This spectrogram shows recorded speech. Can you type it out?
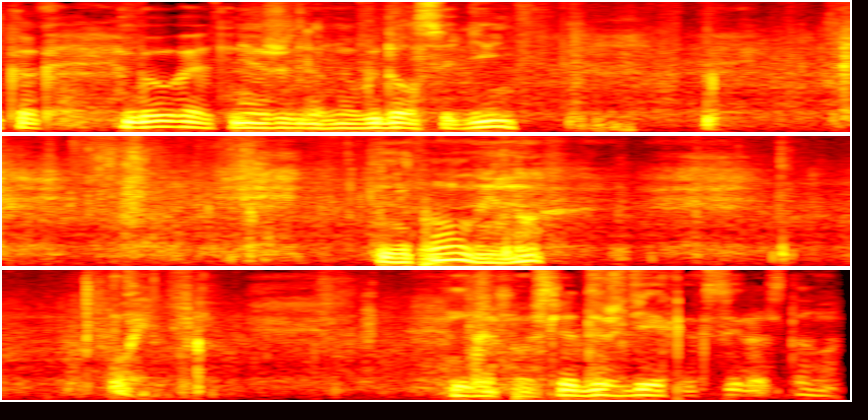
Ну как бывает, неожиданно выдался день. Не полный, но... Ой. Да, после дождей как сыро стало.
